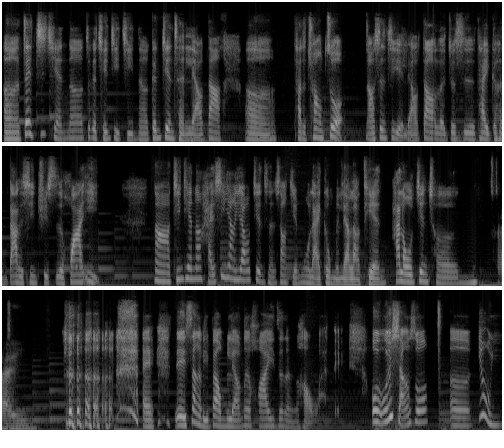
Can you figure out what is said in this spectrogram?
呃，在之前呢，这个前几集呢，跟建成聊到呃他的创作。然后甚至也聊到了，就是他一个很大的兴趣是花艺。那今天呢，还是一样邀建成上节目来跟我们聊聊天。Hello，建成。嗨。哎哎，上个礼拜我们聊那个花艺真的很好玩哎，我我就想说，呃，因为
